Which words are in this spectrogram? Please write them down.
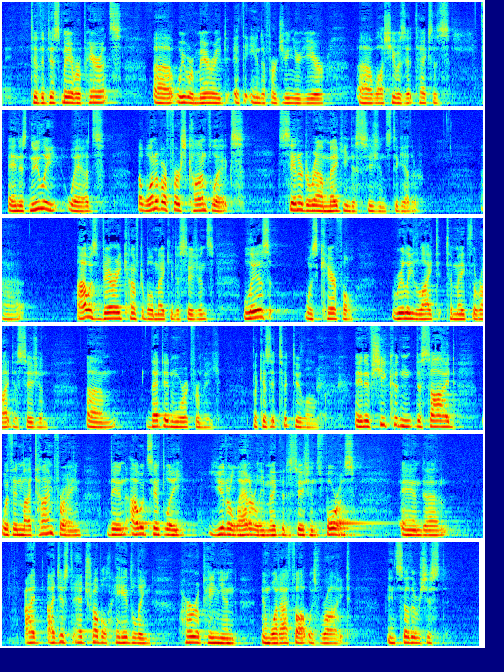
to the dismay of her parents. Uh, we were married at the end of her junior year uh, while she was at Texas. And as newlyweds, uh, one of our first conflicts centered around making decisions together. Uh, I was very comfortable making decisions. Liz was careful, really liked to make the right decision. Um, that didn't work for me because it took too long. And if she couldn't decide within my time frame, then I would simply unilaterally make the decisions for us. And um, I, I just had trouble handling her opinion and what I thought was right. And so there was just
